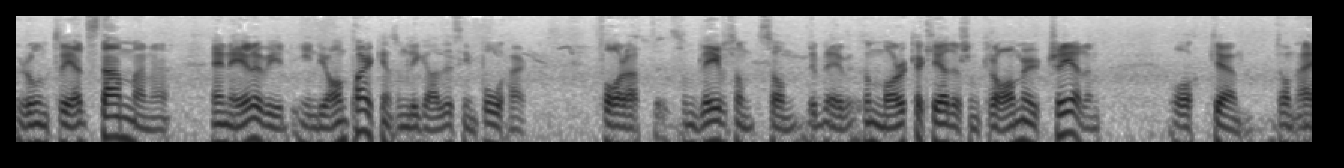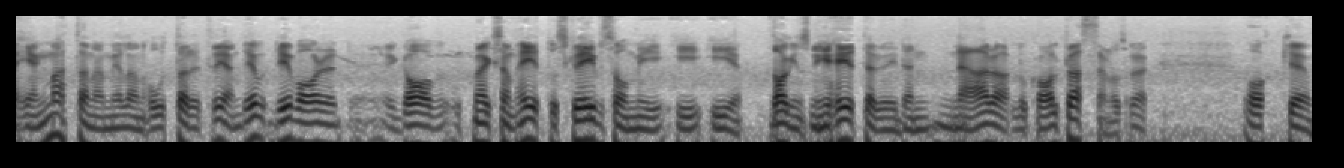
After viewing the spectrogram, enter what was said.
runt trädstammarna här nere vid indianparken som ligger alldeles inpå här. För att, som blev som, som, det blev som mörka kläder som kramar träden. Och eh, de här hängmattorna mellan hotade träd, det, det var, gav uppmärksamhet och skrevs om i, i, i Dagens Nyheter i den nära lokalpressen och sådär. Och eh,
